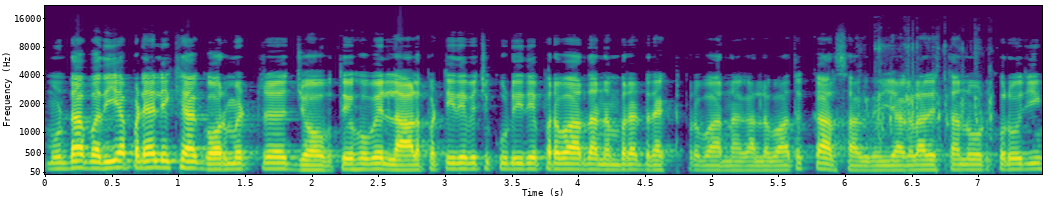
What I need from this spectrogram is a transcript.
ਮੁੰਡਾ ਵਧੀਆ ਪੜ੍ਹਿਆ ਲਿਖਿਆ ਗਵਰਨਮੈਂਟ ਜੌਬ ਤੇ ਹੋਵੇ। ਲਾਲ ਪੱਟੀ ਦੇ ਵਿੱਚ ਕੁੜੀ ਦੇ ਪਰਿਵਾਰ ਦਾ ਨੰਬਰ ਹੈ। ਡਾਇਰੈਕਟ ਪਰਿਵਾਰ ਨਾਲ ਗੱਲਬਾਤ ਕਰ ਸਕਦੇ ਹੋ ਜੀ। ਅਗਲਾ ਰਿਸ਼ਤਾ ਨੋਟ ਕਰੋ ਜੀ।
